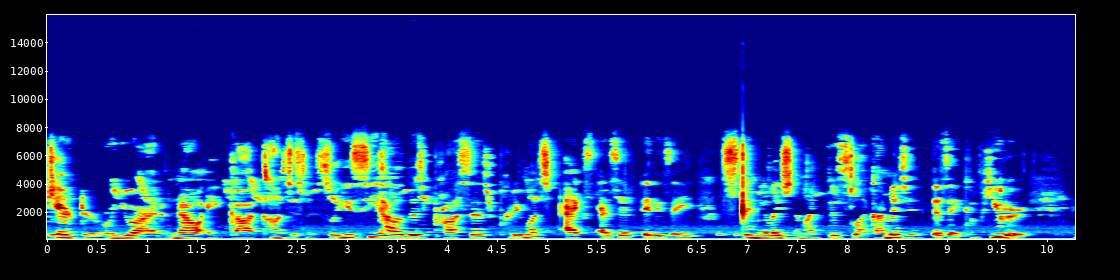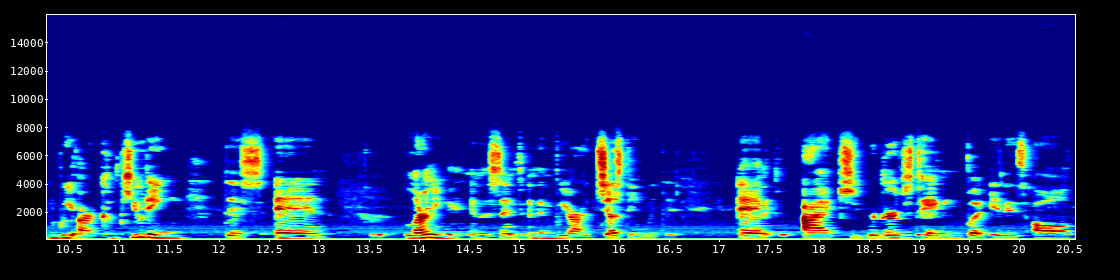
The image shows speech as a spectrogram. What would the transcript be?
character or you are now a God consciousness. So you see how this process pretty much acts as if it is a stimulation like this, like I mentioned, it's a computer and we are computing this and learning it in a sense and then we are adjusting with it. And I keep regurgitating, but it is all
